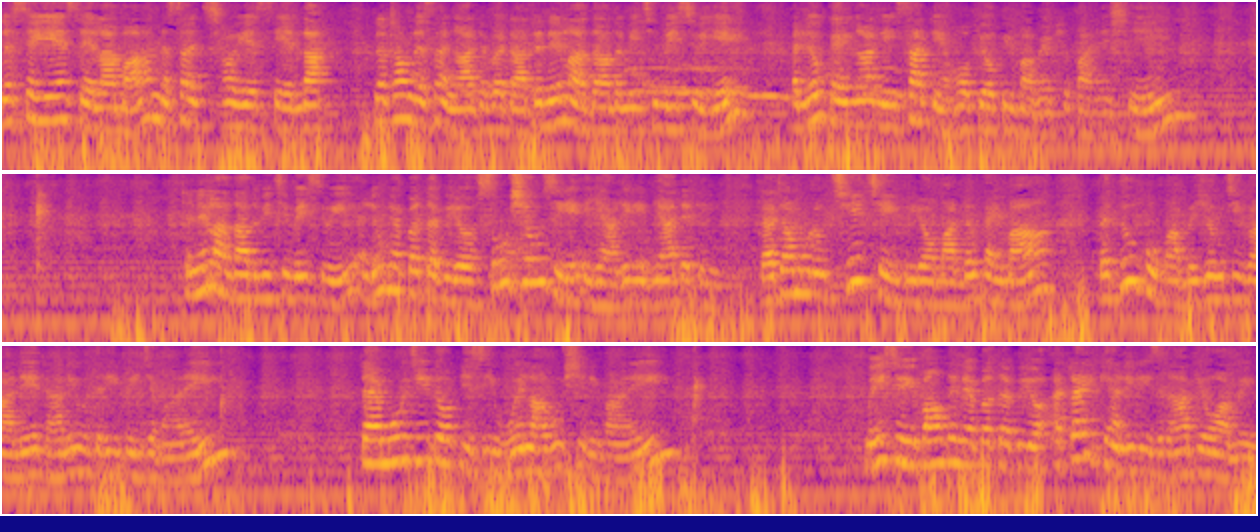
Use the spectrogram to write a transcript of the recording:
20ရက်10လမှာ26ရက်10လ2025တပတ်တာတနင်္လာသားသမီးချင်းမိတ်ဆွေရဲ့အလုတ်ကိုင်းကနေစတင်ဟောပြောပြမှာပဲဖြစ်ပါတယ်ရှင် တနင်္လာသားသမီးချင်းမိတ်ဆွေအလုတ်နဲ့ပတ်သက်ပြီးတော့ဆုံးရှုံးစေတဲ့အရာလေးတွေများတတ်တယ်ဒါကြောင့်မို့လို့ချင်းချိန်ပြီးတော့မှလုတ်ကိုင်းမှာဘသူ့ကိုမှမယုံကြည်ပါနဲ့ဒါလေးကိုသတိပေးကြပါမယ်တန်မိုးကြီးသောပစ္စည်းဝင်လာဖို့ရှိနေပါတယ်မိတ်ဆွေပေါင်းတဲ့ပတ်သက်ပြီးတော့အတိုက်ခံလေးတွေစကားပြောရမယ်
